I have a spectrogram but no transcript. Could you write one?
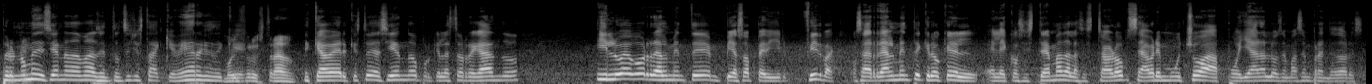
Pero no me decían nada más, entonces yo estaba, que verga, de Muy que, frustrado. de que a ver, ¿qué estoy haciendo? ¿Por qué la estoy regando? Y luego realmente empiezo a pedir feedback. O sea, realmente creo que el, el ecosistema de las startups se abre mucho a apoyar a los demás emprendedores.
